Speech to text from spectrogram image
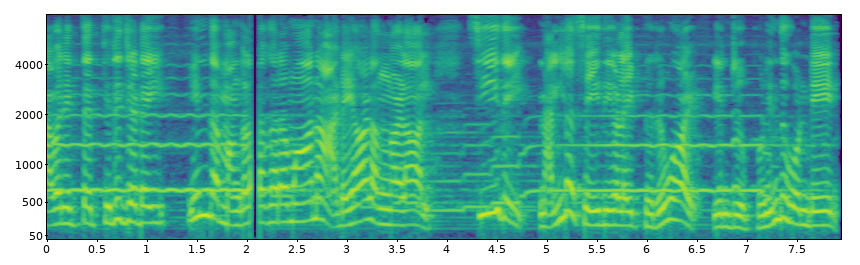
கவனித்த திருஜடை இந்த மங்களகரமான அடையாளங்களால் சீதை நல்ல செய்திகளை பெறுவாள் என்று புரிந்து கொண்டேன்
